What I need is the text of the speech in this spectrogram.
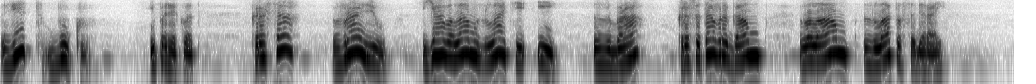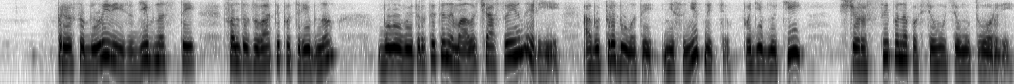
від букв і переклад. Краса вразю я валам златі і збра, красота врагам, валам злато собирай. При особливій здібності фантазувати потрібно було витратити немало часу і енергії, аби придумати нісенітницю, подібну тій, що розсипана по всьому цьому творові.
